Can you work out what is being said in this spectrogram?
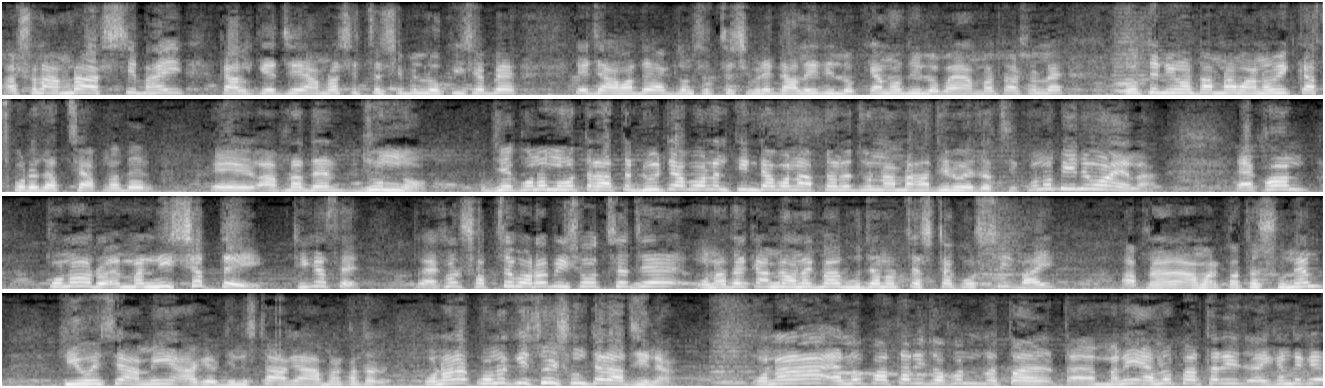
আসলে আমরা আসছি ভাই কালকে যে আমরা স্বেচ্ছাসেবী লোক হিসেবে এই যে আমাদের একজন স্বেচ্ছাসেবী গালি দিল কেন দিল ভাই? আমরা তো আসলে প্রতিনিয়ত আমরা মানবিক কাজ করে যাচ্ছি আপনাদের এ, আপনাদের জন্য। যে কোনো মুহূর্তে রাতে দুইটা বলেন তিনটা বলেন আপনাদের জন্য আমরা হাজির হয়ে যাচ্ছি। কোনো বিনিময়ে না। এখন কোনো মানে নিঃস্বার্থেই ঠিক আছে? তো এখন সবচেয়ে বড় বিষয় হচ্ছে যে ওনাদেরকে আমি অনেকবার বোঝানোর চেষ্টা করছি। ভাই আপনারা আমার কথা শুনেন। কি হয়েছে? আমি আগে জিনিসটা আগে আমার কথা ওনারা কোনো কিছুই শুনতে রাজি না। ওনারা এলোপাতারি যখন মানে এলোপাতারি এখান থেকে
